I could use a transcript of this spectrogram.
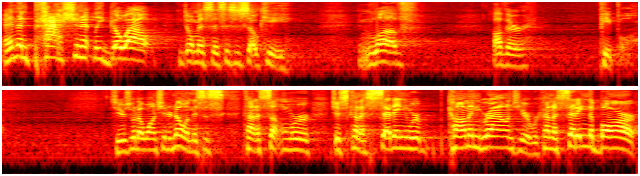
And then passionately go out. Don't miss this. This is so key. And love other people. So here's what I want you to know, and this is kind of something we're just kind of setting, we're common ground here. We're kind of setting the bar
